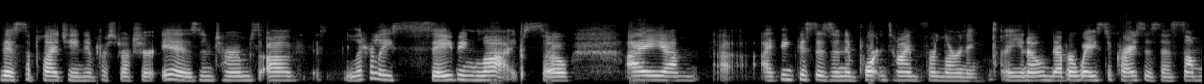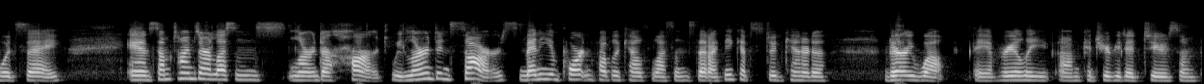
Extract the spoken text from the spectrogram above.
this supply chain infrastructure is in terms of literally saving lives. So, I um, I think this is an important time for learning. You know, never waste a crisis, as some would say. And sometimes our lessons learned are hard. We learned in SARS many important public health lessons that I think have stood Canada very well. They have really um, contributed to some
